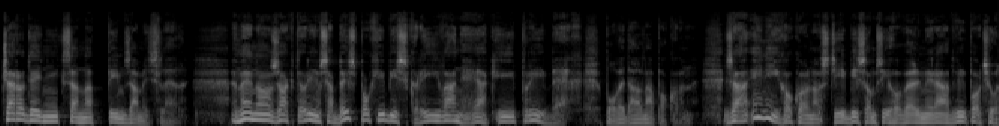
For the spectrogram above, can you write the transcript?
Čarodejník sa nad tým zamyslel. Meno, za ktorým sa bez pochyby skrýva nejaký príbeh, povedal napokon. Za iných okolností by som si ho veľmi rád vypočul,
